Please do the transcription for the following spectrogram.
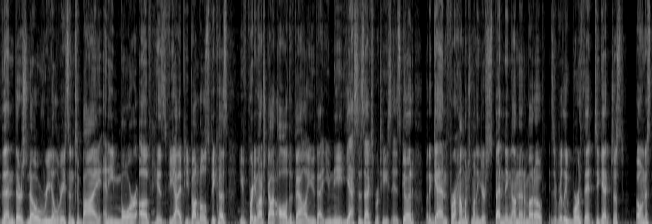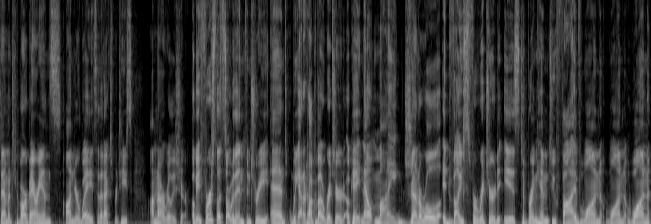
then there's no real reason to buy any more of his VIP bundles because you've pretty much got all the value that you need. Yes his expertise is good but again for how much money you're spending on Minamoto is it really worth it to get just bonus damage to barbarians on your way to that expertise? I'm not really sure. Okay first let's start with infantry and we got to talk about Richard okay? Now my general advice for Richard is to bring him to 5111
